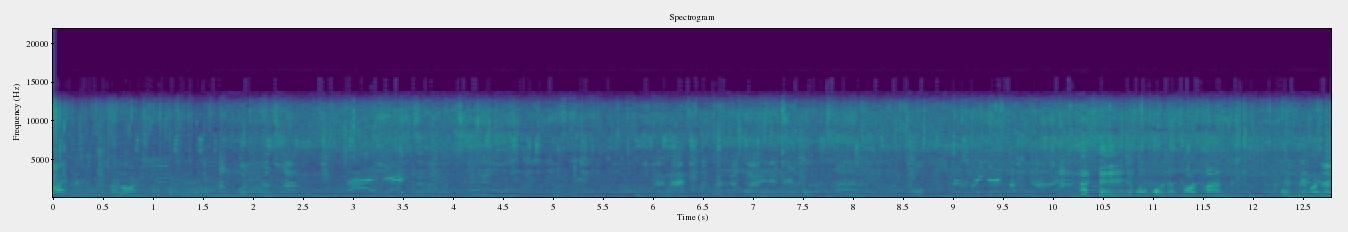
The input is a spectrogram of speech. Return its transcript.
ได้อร่อยแล้วพอขอทำทอดมัน ผมไม่ค่อยได้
